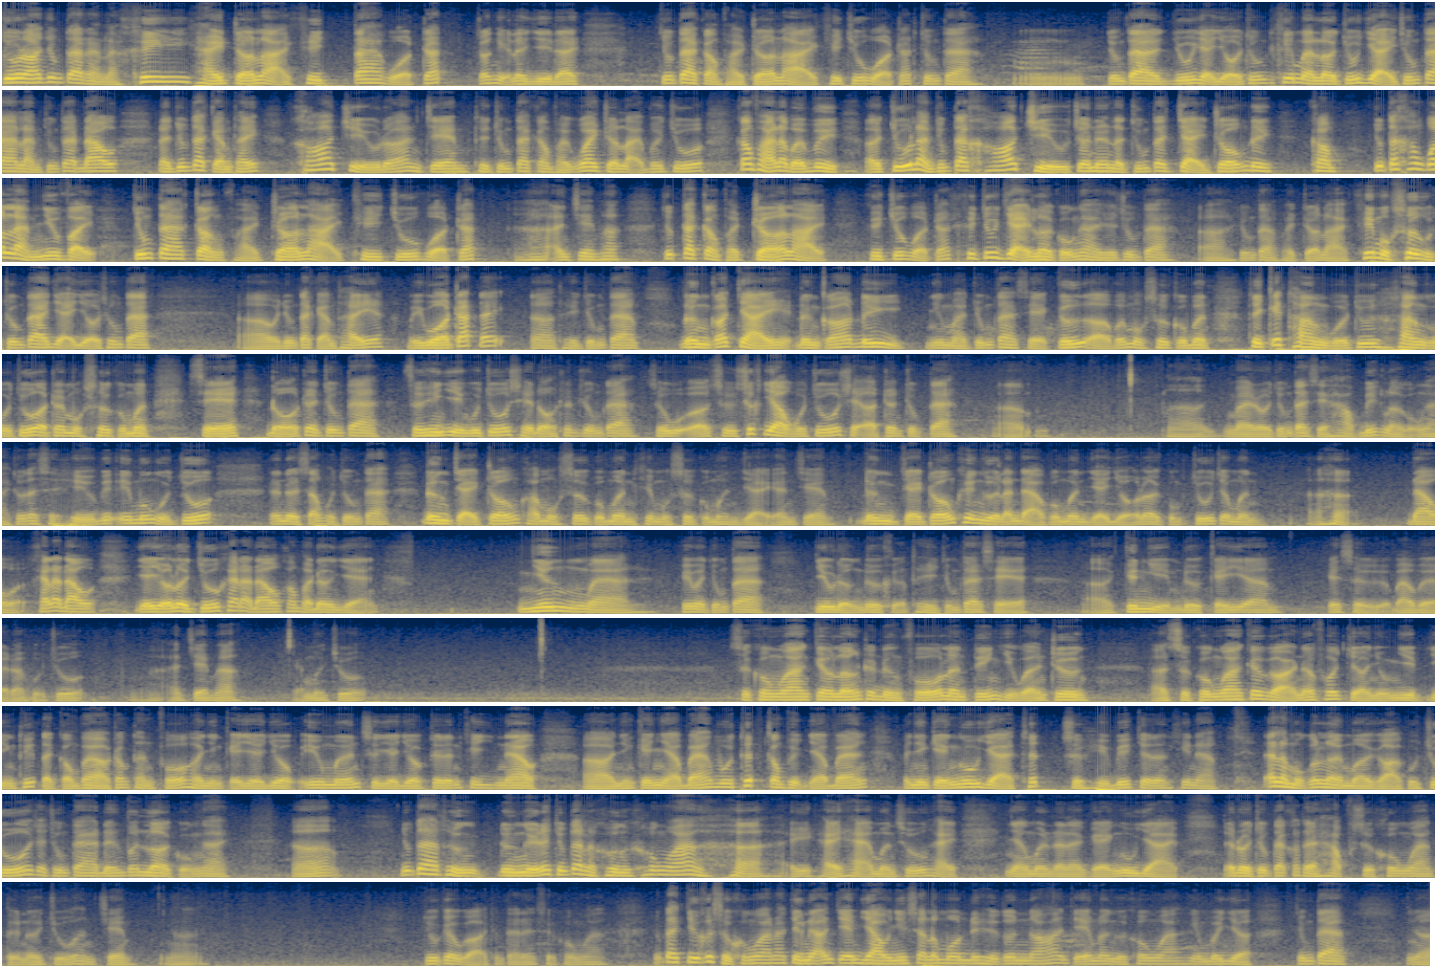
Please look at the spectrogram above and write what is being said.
Chúa nói chúng ta rằng là khi hãy trở lại khi ta vừa trách, có nghĩa là gì đây? Chúng ta cần phải trở lại khi Chúa vừa trách chúng ta chúng ta Chúa dạy dỗ chúng khi mà lời Chúa dạy chúng ta làm chúng ta đau là chúng ta cảm thấy khó chịu đó anh chị em thì chúng ta cần phải quay trở lại với Chúa. Không phải là bởi vì uh, Chúa làm chúng ta khó chịu cho nên là chúng ta chạy trốn đi. Không chúng ta không có làm như vậy. Chúng ta cần phải trở lại khi Chúa vợ trách. Ha, anh chị em ha. Chúng ta cần phải trở lại khi Chúa vợ trách. Khi Chúa dạy lời của Ngài cho chúng ta à, chúng ta phải trở lại. Khi mục sư của chúng ta dạy dỗ chúng ta à, và chúng ta cảm thấy bị quở trách đấy. À, thì chúng ta đừng có chạy đừng có đi nhưng mà chúng ta sẽ cứ ở với một sư của mình. Thì cái thần của Chúa thần của Chúa ở trên một sư của mình sẽ đổ trên chúng ta sự hiện diện của Chúa sẽ đổ trên chúng ta sự ờ, sự sức giàu của Chúa sẽ ở trên chúng ta. À, à, và rồi chúng ta sẽ học biết lời của Ngài chúng ta sẽ hiểu biết ý muốn của Chúa trên đời sống của chúng ta. Đừng chạy trốn khỏi mục sư của mình khi mục sư của mình dạy anh chị em. Đừng chạy trốn khi người lãnh đạo của mình dạy dỗ lời của Chúa cho mình. đau khá là đau. Dạy dỗ lời Chúa khá là đau không phải đơn giản. Nhưng mà khi mà chúng ta chịu đựng được thì chúng ta sẽ uh, kinh nghiệm được cái uh, cái sự bảo vệ đó của Chúa. Anh chị em ha cảm ơn Chúa. Sự khôn ngoan kêu lớn trên đường phố lên tiếng dịu quảng trương. À, sự khôn ngoan kêu gọi nơi phố chợ nhộn nhịp diễn thuyết tại cổng vào trong thành phố hỡi những kẻ dạy dột yêu mến sự dạy dột cho đến khi nào à, những kẻ nhạo bán vui thích công việc nhạo bán và những kẻ ngu dại thích sự hiểu biết cho đến khi nào. Đó là một cái lời mời gọi của Chúa cho chúng ta đến với lời của Ngài. À, chúng ta thường đừng nghĩ đó chúng ta là khôn khôn ngoan. À, hãy hãy hạ mình xuống hãy nhận mình là, là kẻ ngu dại để rồi chúng ta có thể học sự khôn ngoan từ nơi Chúa anh chị em. À. Chúa kêu gọi chúng ta đến sự khôn ngoan chúng ta chưa có sự khôn ngoan đó chừng nào anh chị em giàu như Salomon đi thì tôi nói anh chị em là người khôn ngoan. Nhưng bây giờ chúng ta uh,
